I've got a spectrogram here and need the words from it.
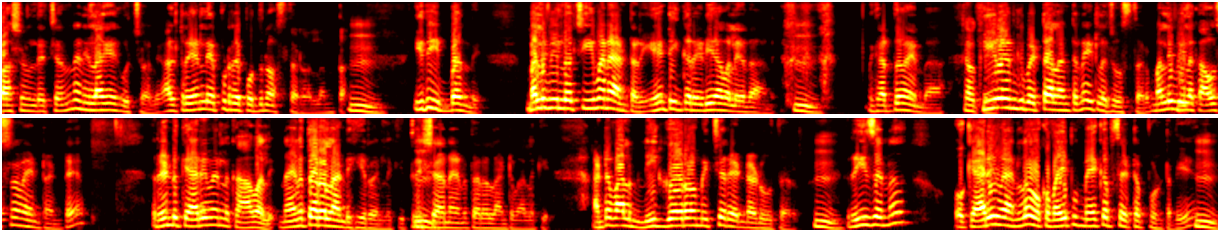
కాస్ట్యూమ్లు తెచ్చేంత నేను ఇలాగే కూర్చోవాలి వాళ్ళు ట్రైన్లో ఎప్పుడు రేపు పొద్దున వస్తారు వాళ్ళంతా. ఇది ఇబ్బంది మళ్ళీ వీళ్ళు వచ్చి ఈమెనే అంటారు ఏంటి ఇంకా రెడీ అవ్వలేదా అని. మీకు అర్థమైందా. హీరోయిన్కి పెట్టాలంటేనే ఇట్లా చూస్తారు. మళ్ళీ వీళ్ళకి అవసరం ఏంటంటే రెండు క్యారీవైన్లు కావాలి. నయనతార లాంటి హీరోయిన్లకి త్రిష నయనతార లాంటి వాళ్ళకి. అంటే వాళ్ళు నీకు గౌరవం ఇచ్చే రెండు అడుగుతారు. ఉమ్. రీజన్ ఓ క్యారీవైన్లో ఒక వైపు మేకప్ సెటప్ ఉంటుంది. ఉమ్.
